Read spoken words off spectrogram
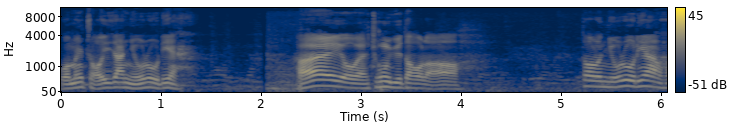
我们找一家牛肉店。哎呦喂，终于到了啊！到了牛肉店了。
